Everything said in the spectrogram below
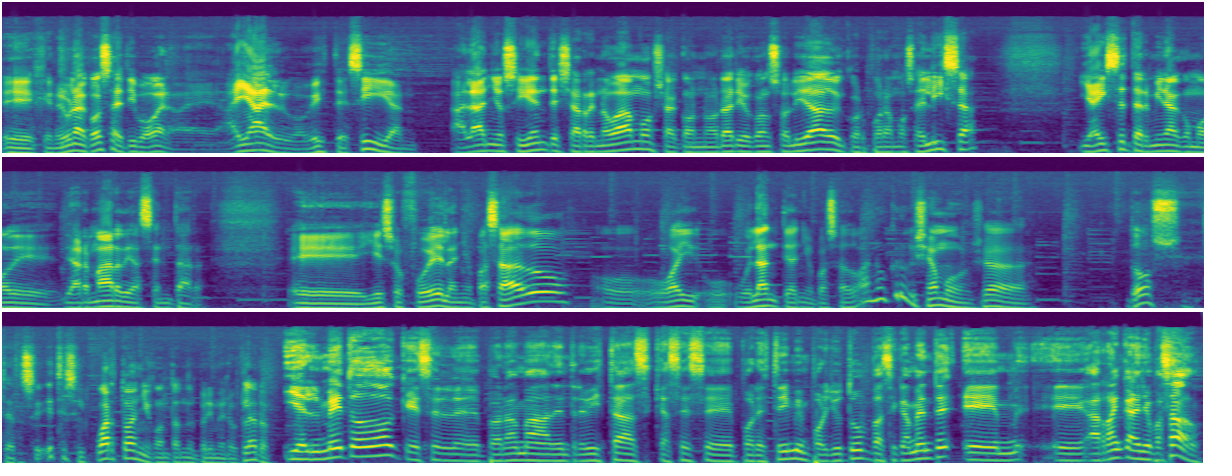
Eh, generó una cosa de tipo, bueno, hay algo, ¿viste? Sigan. Al año siguiente ya renovamos, ya con horario consolidado, incorporamos a Elisa, y ahí se termina como de, de armar, de asentar. Eh, y eso fue el año pasado, o, o hay- o- o el ante año pasado. Ah, no, creo que llevamos ya dos, tercer- este es el cuarto año contando el primero, claro. Y el método, que es el eh, programa de entrevistas que haces eh, por streaming, por YouTube, básicamente, eh, eh, arranca el año pasado.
